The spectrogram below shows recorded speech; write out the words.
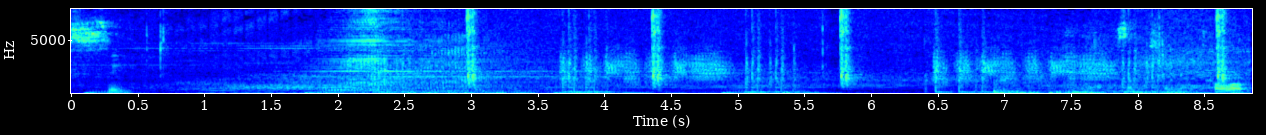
See. This almost been horrible.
